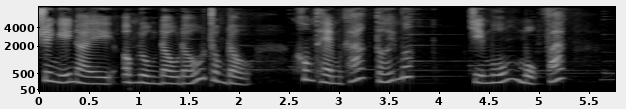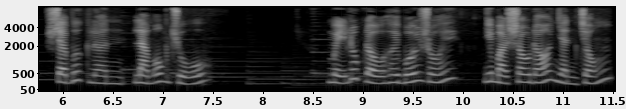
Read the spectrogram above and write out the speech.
Suy nghĩ này, ông luôn đầu đấu trong đầu, Không thèm khác tới mức Chỉ muốn một phát Sẽ bước lên làm ông chủ. Mỹ lúc đầu hơi bối rối, Nhưng mà sau đó nhanh chóng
